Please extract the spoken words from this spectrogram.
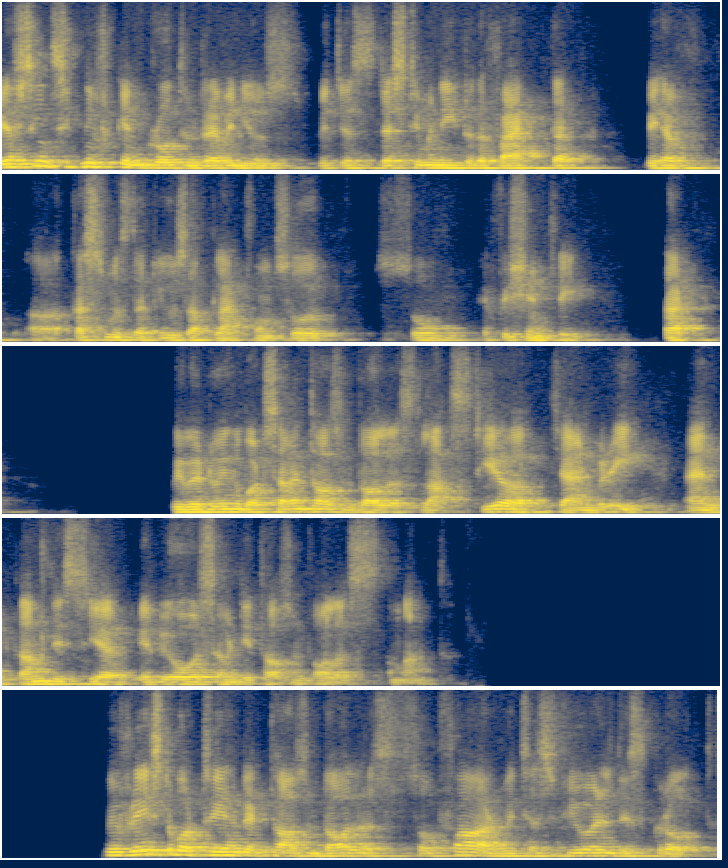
We have seen significant growth in revenues, which is testimony to the fact that we have uh, customers that use our platform so, so efficiently that we were doing about $7,000 last year, January, and come this year, it'll be over $70,000 a month. We've raised about $300,000 so far, which has fueled this growth.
